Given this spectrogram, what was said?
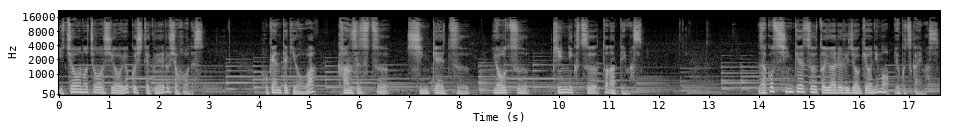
胃腸の調子を良くしてくれる処方です。保険適用は関節痛神経痛腰痛筋肉痛となっています。座骨神経痛と言われる状況にもよく使えます。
